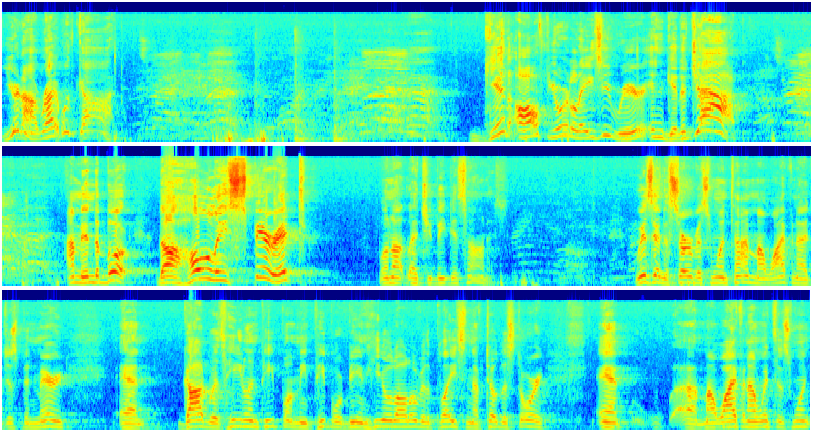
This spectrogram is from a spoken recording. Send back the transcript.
you're not right with God. Get off your lazy rear and get a job. I'm in the book. The Holy Spirit will not let you be dishonest. We was in a service one time. My wife and I had just been married, and God was healing people. I mean, people were being healed all over the place, and I've told the story. And uh, my wife and I went to this one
